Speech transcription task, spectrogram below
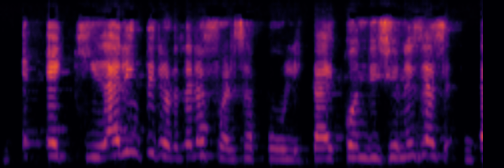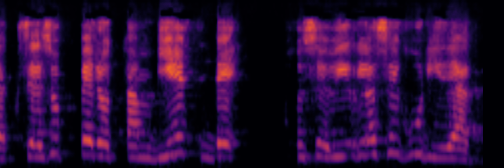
de equidad al interior de la fuerza pública, de condiciones de, acceso, pero también de concebir la seguridad,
